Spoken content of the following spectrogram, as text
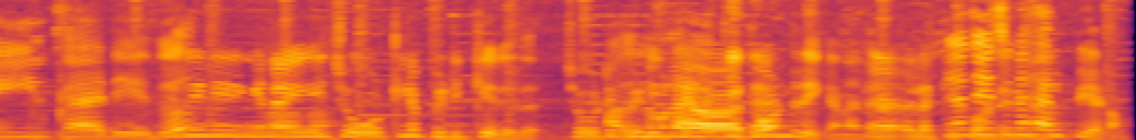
നെയ്യൊക്കെ ആഡ് ചെയ്ത് ഇതിനെ ഇങ്ങനെ ഈ ചോട്ടിൽ പിടിക്കരുത്. ചോട്ടിൽ ഇളക്കി ഞാൻ ചേച്ചിനെ ഹെൽപ്പ് ചെയ്യണം.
